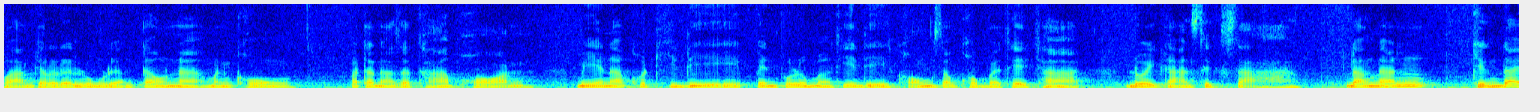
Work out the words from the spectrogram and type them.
ความเจริญรุ่งเรืองก้าวหน้ามั่นคง พัฒนาสถาพรมีอนาคตที่ดี เป็นพลเมืองที่ดีของสังคมประเทศชาติ ด้วยการศึกษา ดังนั้นจึงได้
